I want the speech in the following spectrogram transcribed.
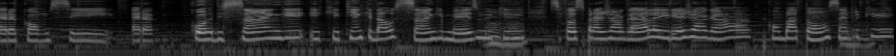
era como se era cor de sangue e que tinha que dar o sangue mesmo e que se fosse pra jogar ela iria jogar com batom sempre que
